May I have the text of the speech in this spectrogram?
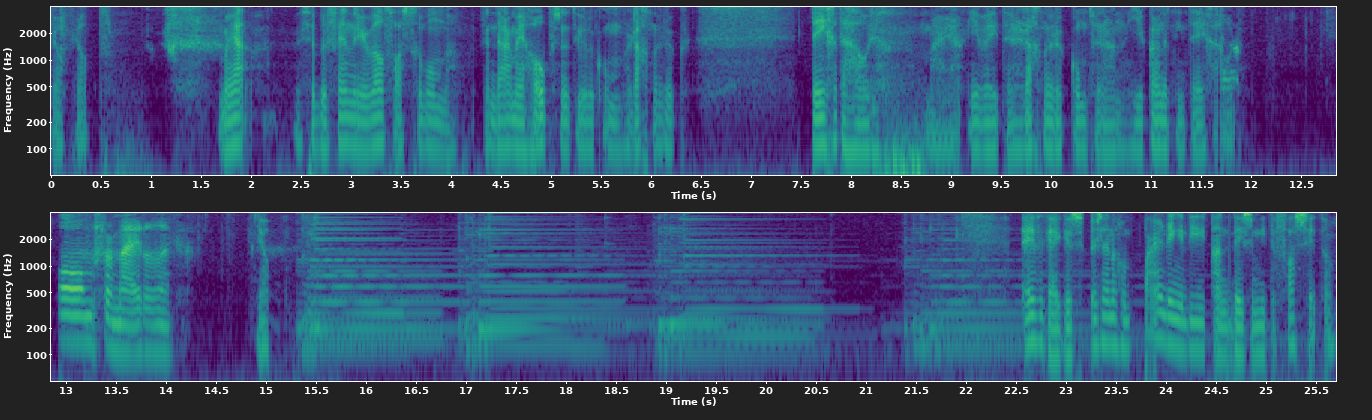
jap, jap. Maar ja, ze hebben Fenrir wel vastgebonden. En daarmee hopen ze natuurlijk om Ragnarök tegen te houden. Maar ja, je weet, eh, Ragnarök komt eraan. Je kan het niet tegenhouden. Onvermijdelijk. Jap. Even kijken, dus er zijn nog een paar dingen die aan deze mythe vastzitten.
